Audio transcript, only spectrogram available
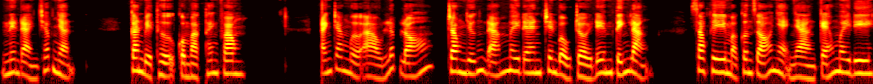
nên đành chấp nhận. Căn biệt thự của Mạc Thanh Phong. Ánh trăng mờ ảo lấp ló trong những đám mây đen trên bầu trời đêm tĩnh lặng. Sau khi mà cơn gió nhẹ nhàng kéo mây đi,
